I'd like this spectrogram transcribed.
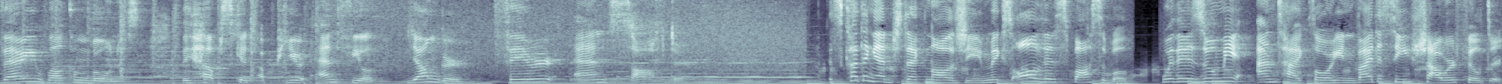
very welcome bonus. They help skin appear and feel younger, fairer, and softer. Cutting edge technology makes all this possible with the Izumi Anti-Chlorine Vita-C Shower Filter.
